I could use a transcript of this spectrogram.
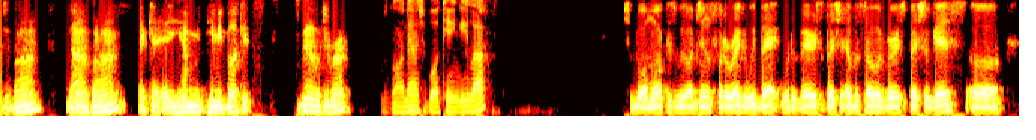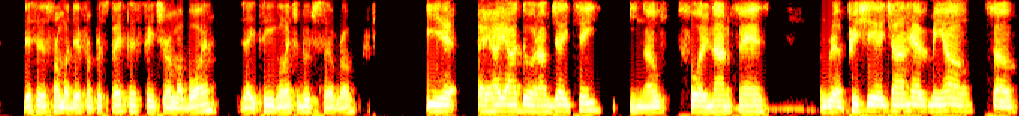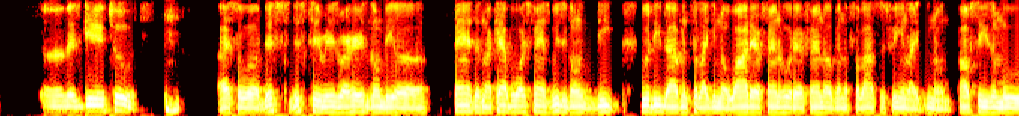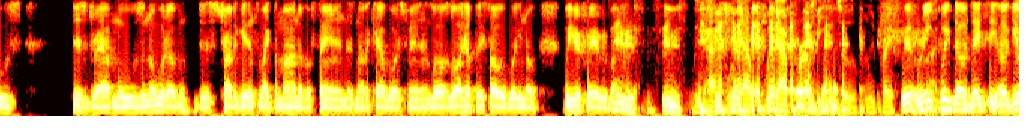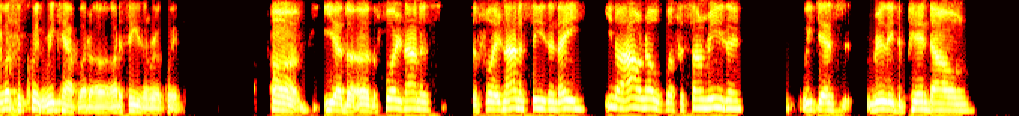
Boy Javon, Don Vaughn, aka him, Hemi Buckets. What's good with you, bro? What's going down? It's your boy King Eli. It's your boy Marcus. We are Gems for the record. We back with a very special episode, a very special guest. Uh, this is from a different perspective, featuring my boy JT. Go introduce yourself, bro. Yeah. Hey, how y'all doing? I'm JT. You know, 49er fans. I really appreciate y'all having me on. So uh, let's get into it. All right, so uh, this this series right here is gonna be uh fans that's not Cowboys fans. We just gonna deep do a deep dive into like you know why they're a fan, who they're a fan of, and the philosophy and like you know off season moves, just draft moves, you know whatever. Just try to get into like the mind of a fan that's not a Cowboys fan. Lord, Lord help their soul, but you know we here for everybody. Seriously, seriously. We got we got we got prayer for you too. We pray for Real, real quick though, JT, uh, give us a quick recap of the uh, of the season, real quick. Uh, yeah, the uh, the 49ers, the 49ers season, they, you know, I don't know, but for some reason, we just really depend on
